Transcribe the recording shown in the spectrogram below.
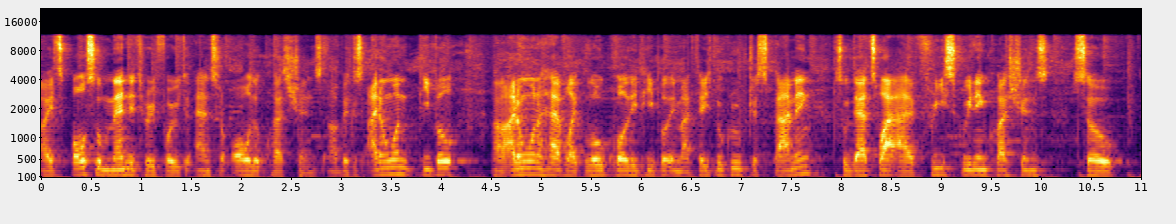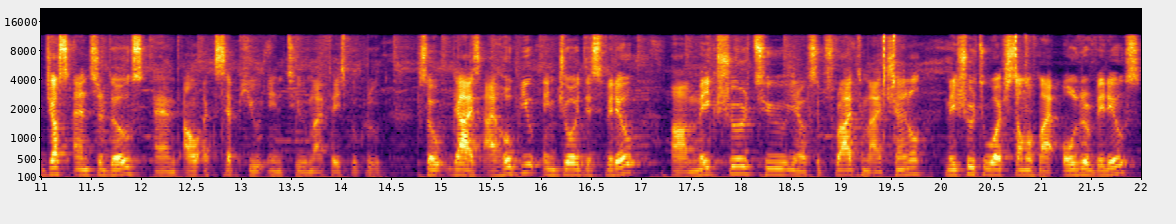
uh, it's also mandatory for you to answer all the questions uh, because I don't want people uh, I don't want to have like low quality people in my Facebook group just spamming. So that's why I have free screening questions. So just answer those and I'll accept you into my Facebook group. So guys, I hope you enjoyed this video. Uh, make sure to you know subscribe to my channel. Make sure to watch some of my older videos,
